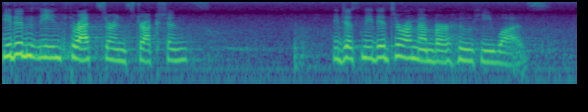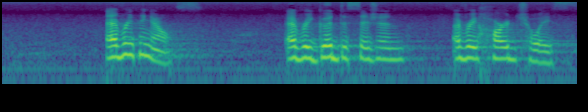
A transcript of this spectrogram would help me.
He didn't need threats or instructions, he just needed to remember who he was. Everything else, every good decision, every hard choice,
